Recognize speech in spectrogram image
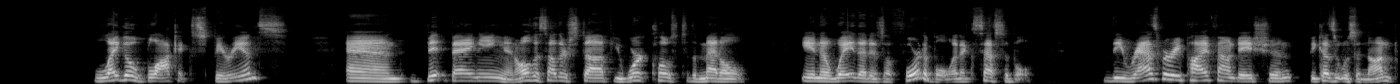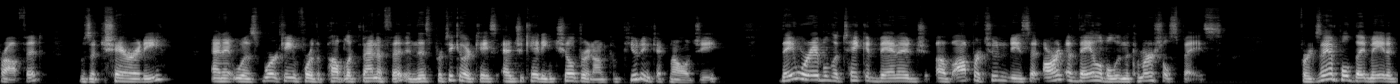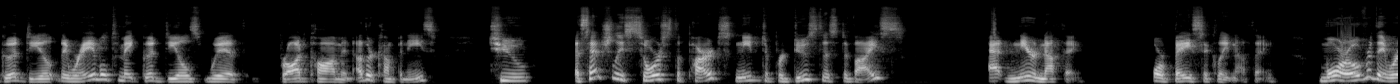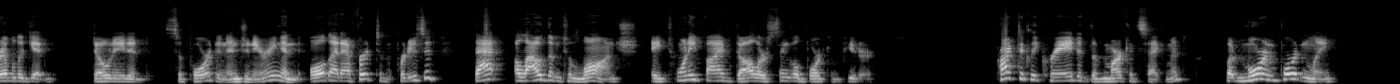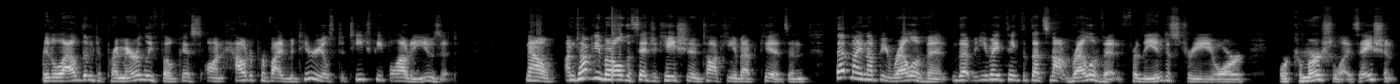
Lego block experience and bit banging and all this other stuff. You work close to the metal in a way that is affordable and accessible. The Raspberry Pi Foundation, because it was a nonprofit, was a charity, and it was working for the public benefit, in this particular case, educating children on computing technology, they were able to take advantage of opportunities that aren't available in the commercial space. For example, they made a good deal, they were able to make good deals with Broadcom and other companies to essentially source the parts needed to produce this device at near nothing or basically nothing. Moreover, they were able to get donated support and engineering and all that effort to produce it. That allowed them to launch a $25 single board computer. Practically created the market segment, but more importantly, it allowed them to primarily focus on how to provide materials to teach people how to use it. Now, I'm talking about all this education and talking about kids, and that might not be relevant. That you may think that that's not relevant for the industry or or commercialization.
